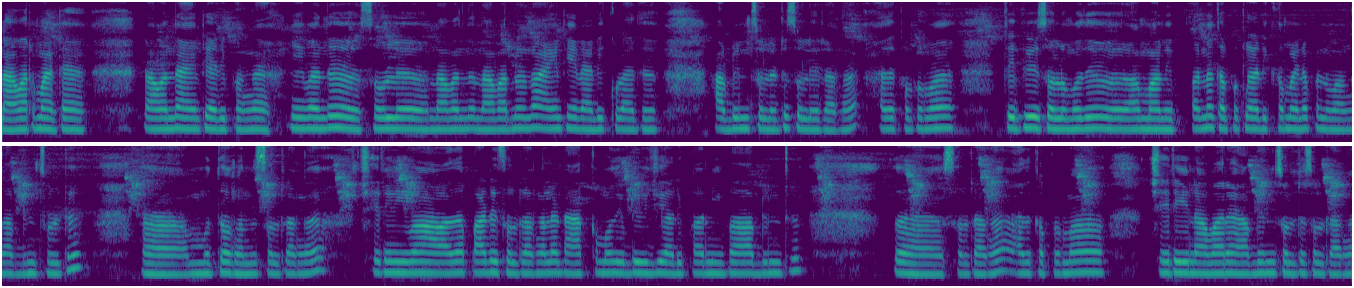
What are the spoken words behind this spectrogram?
நான் வரமாட்டேன். நான் வந்து ஆன்ட்டி அடிப்பாங்க. நீ வந்து சொல்லு. நான் வந்து நான் வரணுன்னா ஆன்ட்டி என்னை அடிக்கக்கூடாது அப்படின்னு சொல்லிட்டு சொல்லிடுறாங்க. அதுக்கப்புறமா திருப்பி சொல்லும்போது ஆமாம் நீ பண்ண தப்புக்கெலாம் அடிக்காமல் என்ன பண்ணுவாங்க? அப்படின்னு சொல்லிட்டு முத்து அங்கே வந்து சொல்கிறாங்க சரி நீ வா. அதான் பாடி சொல்கிறாங்கல்ல நான் இருக்கும்போது எப்படி விஜய் அடிப்பா நீ வா அப்படின்ட்டு சொல்கிறாங்க அதுக்கப்புறமா சரி நான் வரேன் அப்படின்னு சொல்லிட்டு சொல்கிறாங்க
